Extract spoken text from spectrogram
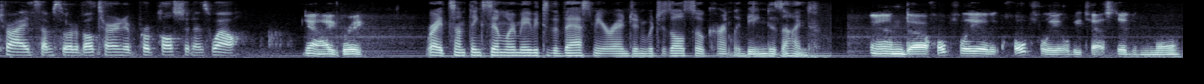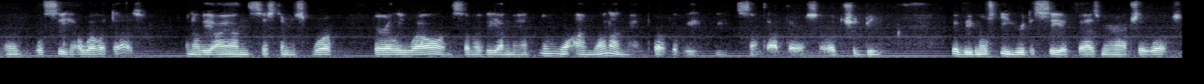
tried some sort of alternative propulsion as well. Yeah, I agree. Right, something similar maybe to the VASIMR engine, which is also currently being designed. And uh, hopefully, hopefully it'll be tested, and we'll, we'll we'll see how well it does. I know the ion systems work fairly well on some of the unmanned on one unmanned probe that we, we sent out there, so it should be. We'd be most eager to see if VASIMR actually works.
